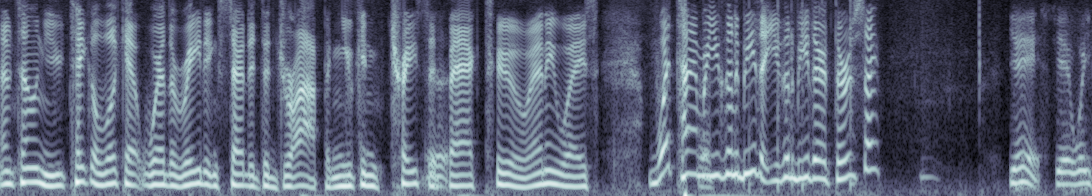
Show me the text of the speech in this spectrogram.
I'm telling you, take a look at where the ratings started to drop, and you can trace it back to. Anyways, what time are you going to be there? You're going to be there Thursday? Yes, yeah. We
